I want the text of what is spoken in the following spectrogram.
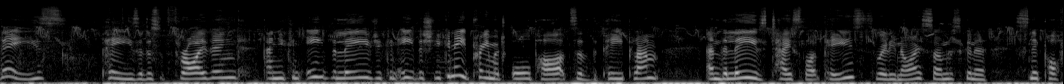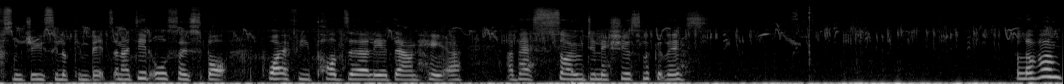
these peas are just thriving and you can eat the leaves, you can eat the, you can eat pretty much all parts of the pea plant and the leaves taste like peas. It's really nice. So I'm just gonna snip off some juicy looking bits. And I did also spot quite a few pods earlier down here. And they're so delicious. Look at this. I love them.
